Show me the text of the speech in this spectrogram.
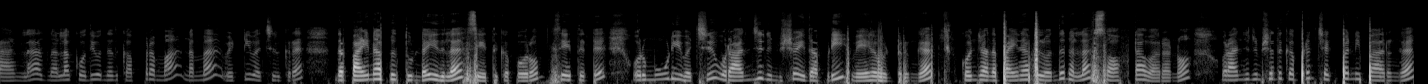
பேனில் அது நல்லா கொதி வந்ததுக்கு அப்புறமா நம்ம வெட்டி வச்சிருக்கிற இந்த பைனாப்பிள் துண்டை இதில் சேர்த்துக்க போகிறோம் சேர்த்துட்டு ஒரு மூடி வச்சு ஒரு அஞ்சு நிமிஷம் இதை அப்படி வேக விட்டுருங்க. கொஞ்சம் அந்த பைனாப்பிள் வந்து நல்லா சாஃப்டாக வரணும். ஒரு அஞ்சு நிமிஷத்துக்கு அப்புறம் செக் பண்ணி பாருங்க.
